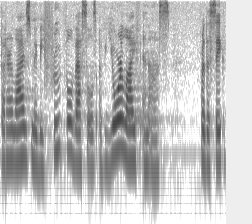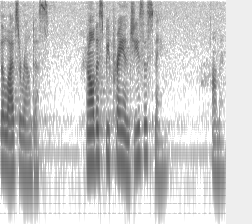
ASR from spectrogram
that our lives may be fruitful vessels of your life in us for the sake of the lives around us. And all this we pray in Jesus' name. Amen.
